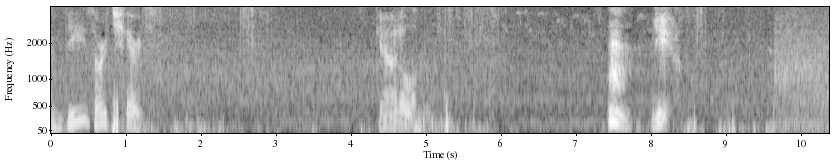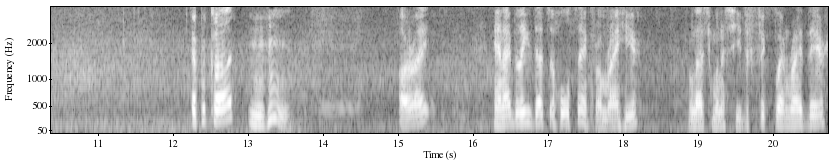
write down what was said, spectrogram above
And these are cherries. Gotta love them. Mmm, yeah. Apricot? Mm-hmm. Alright. And I believe that's the whole thing from right here. Unless you want to see the fig plant right there.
